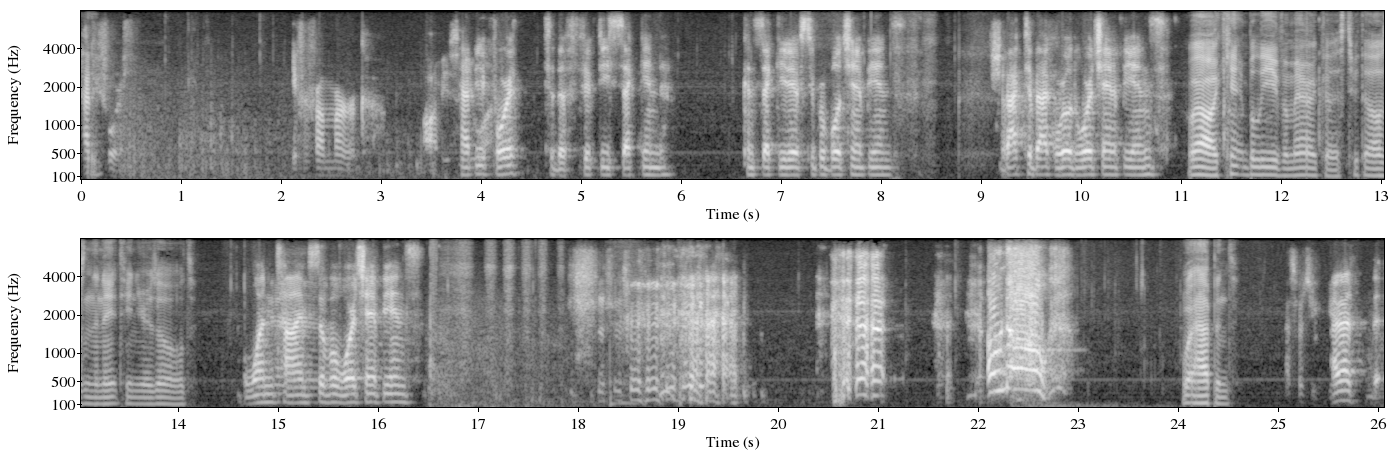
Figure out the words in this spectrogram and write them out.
Happy Fourth. If you're from Merc, obviously. Happy 4th to the 52nd consecutive Super Bowl champions. Back to back World War champions. Wow, I can't believe America is 2018 years old. One time Civil War champions. oh no! What happened? That's what you I got the,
